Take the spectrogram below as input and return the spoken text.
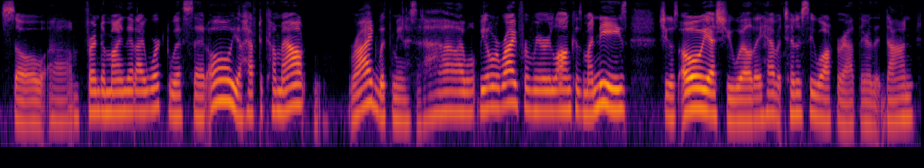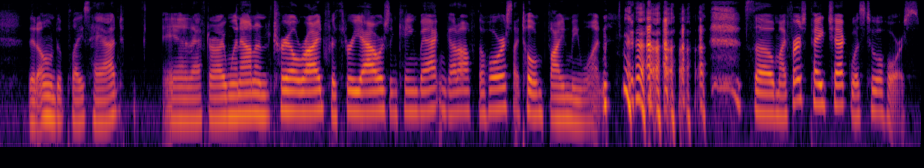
So, um, a friend of mine that I worked with said, "Oh, you'll have to come out and ride with me." And I said, "Ah, I won't be able to ride for very long because my knees." She goes, "Oh, yes, you will. They have a Tennessee Walker out there that Don, that owned the place, had." And after I went out on a trail ride for three hours and came back and got off the horse, I told him, "Find me one." so my first paycheck was to a horse.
